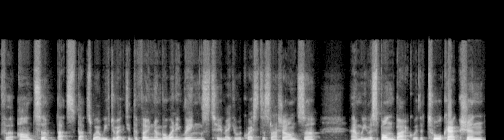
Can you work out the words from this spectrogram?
for answer. That's that's where we've directed the phone number when it rings to make a request to slash answer, and we respond back with a talk action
